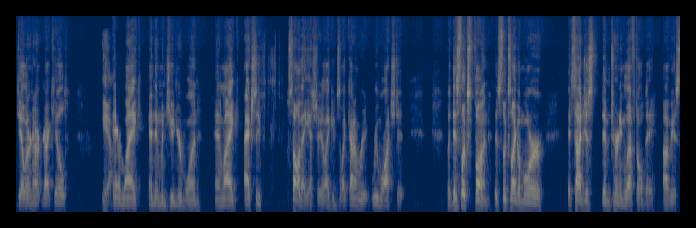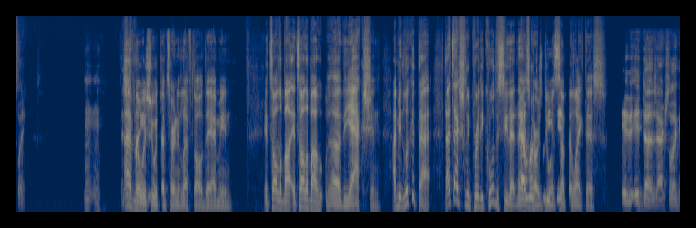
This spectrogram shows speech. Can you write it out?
Dale Earnhardt got killed, Yeah. and like and then when Junior won, and like I actually saw that yesterday, like it's like kind of re- rewatched it, but this looks fun. This looks like a more. It's not just them turning left all day, obviously. Mm-mm. I have no pretty- issue with them turning left all day. I mean, it's all about it's all about uh, the action. I mean, look at that. That's actually pretty cool to see that That NASCAR is doing it- something like this. It, it does actually. Like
